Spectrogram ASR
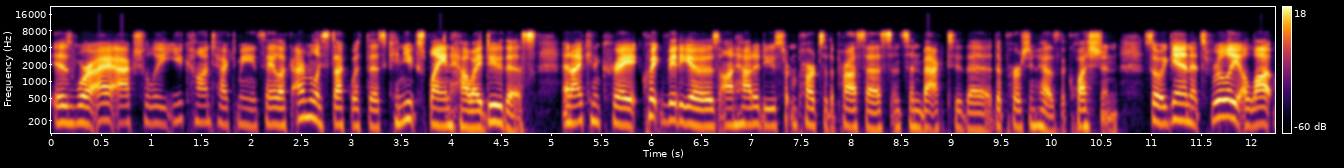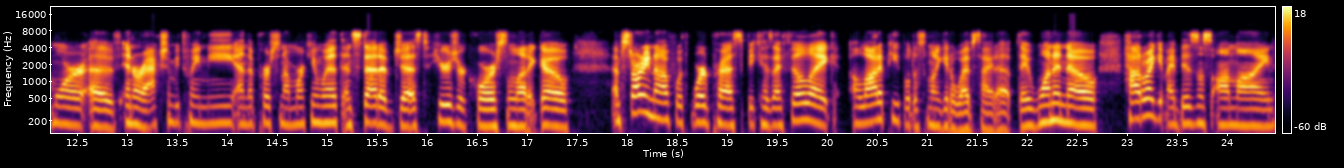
is where I actually you contact me and say, "Look, I'm really stuck with this. Can you explain how I do this?" And I can create quick videos on how to do certain parts of the process and send back to the the person who has the question. So again, it's really a lot more of interaction between me and the person I'm working with instead of just here's your course and let it go. I'm starting off with WordPress because I feel like a lot of people just want to get a website up. They want to know how do I get my business online?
